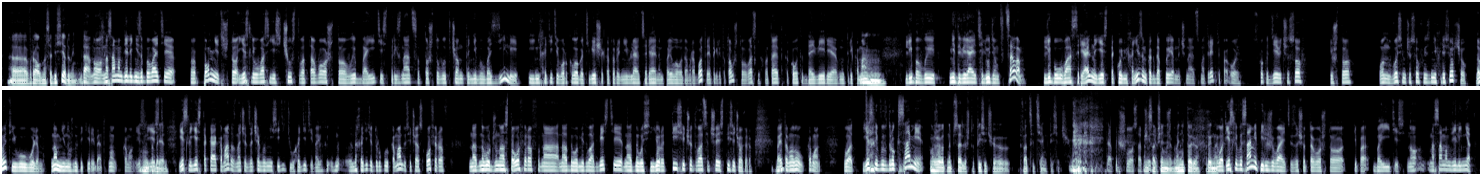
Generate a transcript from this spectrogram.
э, врал на собеседовании. Да, но на самом деле не забывайте помнить, что если у вас есть чувство того, что вы боитесь признаться то, что вы в чем-то не вывозили и не хотите ворклогать вещи, которые не являются реальным пейлоудом работы, это говорит о том, что у вас не хватает какого-то доверия внутри команды. Мгм. Либо вы не доверяете людям в целом, либо у вас реально есть такой механизм, когда PM начинает смотреть, типа, ой, сколько, 9 часов, и что? Он 8 часов из них research ил, давайте его уволим. Нам не нужны такие ребята. Ну, come on, если, Ну, есть, бред. если есть такая команда, значит, зачем вы в ней сидите? Уходите, нах- находите другую команду. Сейчас офферов на одного джуна 100 офферов, на, на одного middle а 200, на одного senior а 1026 тысяч офферов. Поэтому, ну, come on. Вот. Если вы вдруг сами... Уже вот написали, что 1027 тысяч. Да, пришло сообщение. Сообщение, мониторю рынок. Вот, если вы сами переживаете за счет того, что, типа, боитесь, но на самом деле нет.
